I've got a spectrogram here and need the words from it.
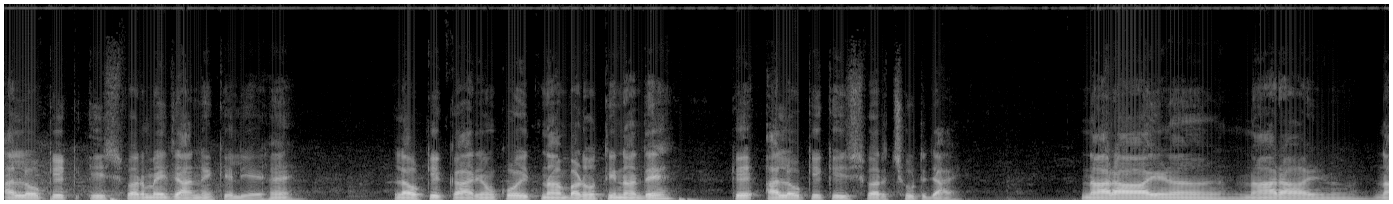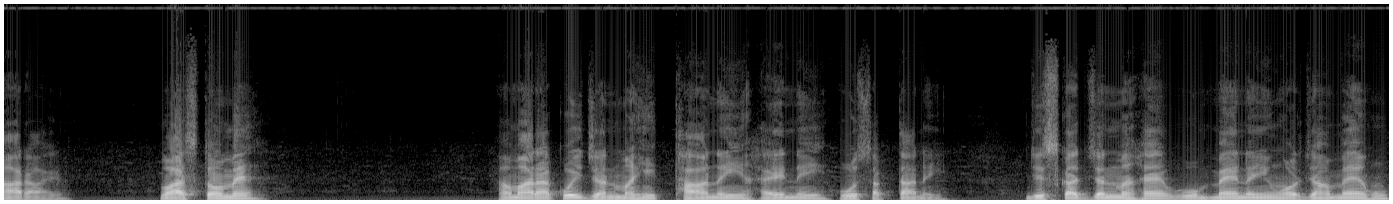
अलौकिक ईश्वर में जाने के लिए हैं। लौकिक कार्यों को इतना बढ़ोती न दे कि अलौकिक ईश्वर छूट जाए। नारायण नारायण नारायण। वास्तव में हमारा कोई जन्म ही था नहीं, है नहीं, हो सकता नहीं। जिसका जन्म है वो मैं नहीं हूँ और जहाँ मैं हूँ,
